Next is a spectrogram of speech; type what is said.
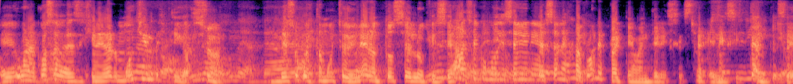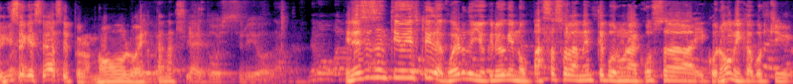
Es una cosa de generar mucha investigación. De eso cuesta mucho dinero. Entonces, lo que se hace como diseño universal en Japón es prácticamente inexistente. Se dice que se hace, pero no lo es tan así. En ese sentido, yo estoy de acuerdo. Yo creo que no pasa solamente por una cosa económica, porque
